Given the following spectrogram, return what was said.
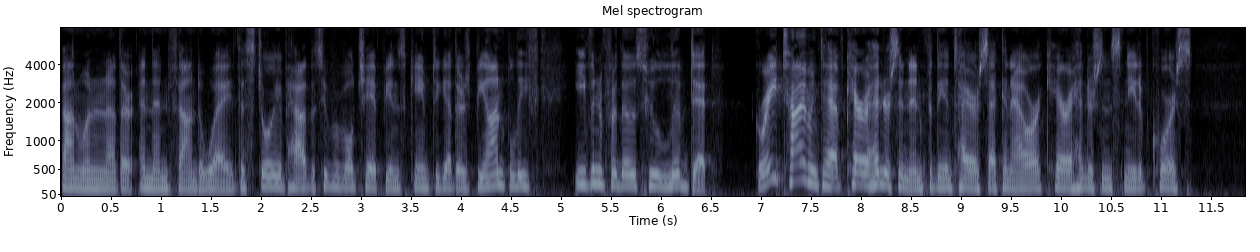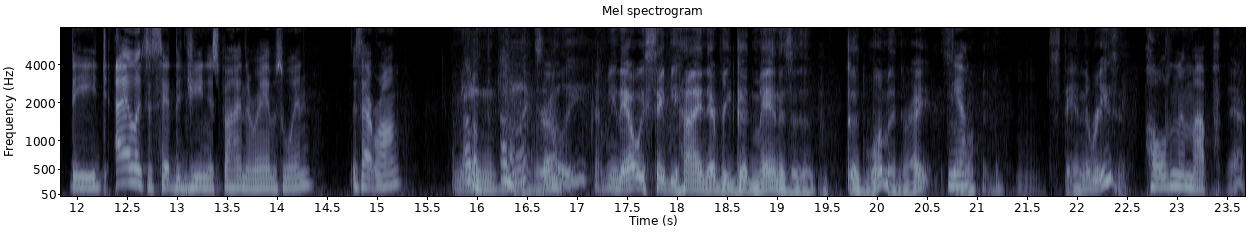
found one another, and then found a way. The story of how the Super Bowl champions came together is beyond belief, even for those who lived it. Great timing to have Kara Henderson in for the entire second hour. Kara Henderson Snead, of course, the I like to say the genius behind the Rams win. Is that wrong? I mean, I don't think so. Really? I mean, they always say behind every good man is a good woman, right? So, Yeah. Stand the reason. Holding him up. Yeah.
